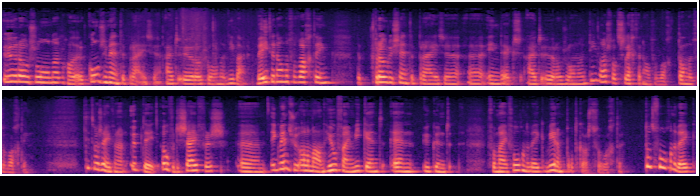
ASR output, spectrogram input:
eurozone, we hadden de consumentenprijzen uit de eurozone, die waren beter dan de verwachting. De producentenprijzenindex uh, uit de eurozone, die was wat slechter dan, verwacht, dan de verwachting. Dit was even een update over de cijfers. Uh, ik wens u allemaal een heel fijn weekend en u kunt van mij volgende week weer een podcast verwachten. Tot volgende week.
